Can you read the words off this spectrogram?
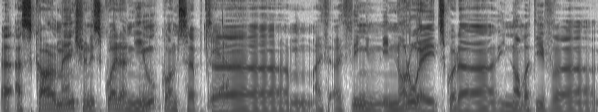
as Carl mentioned it's quite a new concept um, I, th- I think in, in Norway it's quite an innovative uh,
